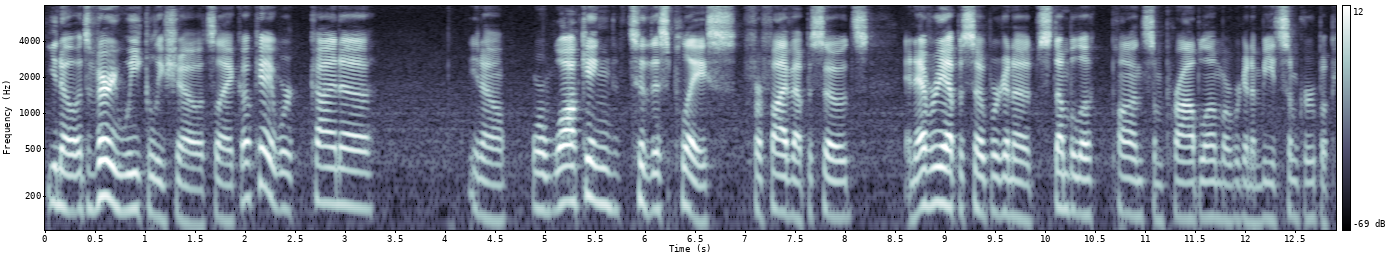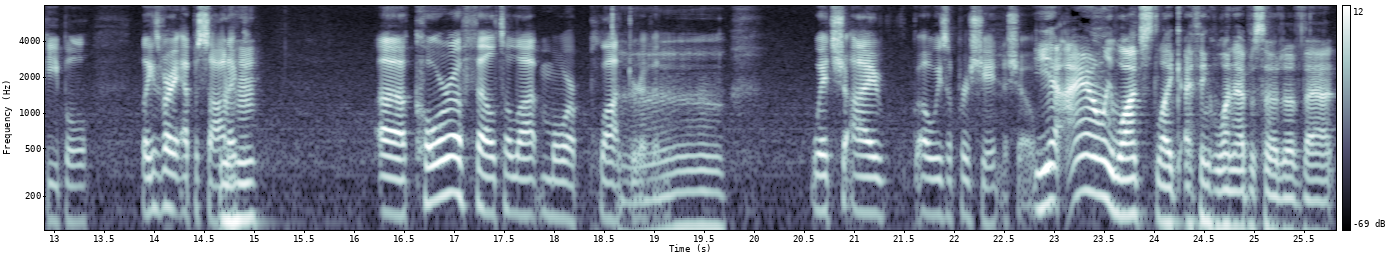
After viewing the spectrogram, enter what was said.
you know, it's a very weekly show. It's like okay, we're kind of, you know, we're walking to this place for five episodes, and every episode we're gonna stumble upon some problem or we're gonna meet some group of people. Like it's very episodic. Mhm. Uh, Korra felt a lot more plot driven, Uh, which I always appreciate in a show. yeah, I only watched like I think one episode of that.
